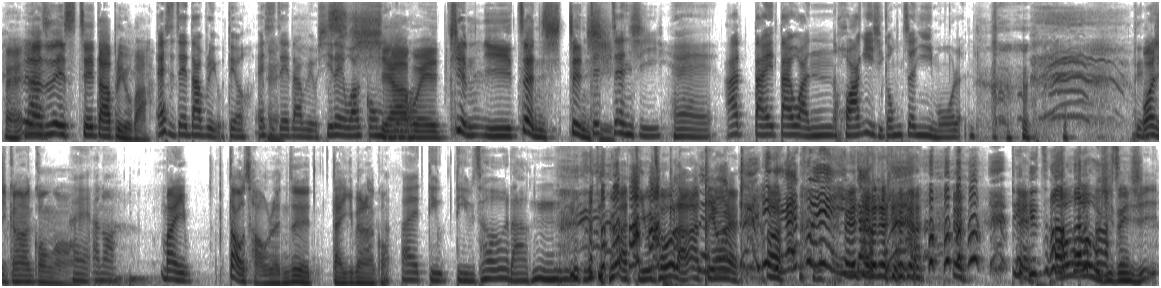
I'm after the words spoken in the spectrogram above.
哎，那是 S J W 吧？S J W 对，S J W 系列我公布。社会正义正正义正义，嘿啊，台台湾华语是讲正义魔人。我是刚刚讲哦，哎，安怎卖稻草人这个台语边来讲？哎，丢丢错 人，啊，丢错人啊，丢嘞！你应该配音的，对对对对，丢错。我我其实是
